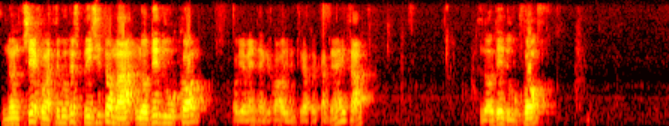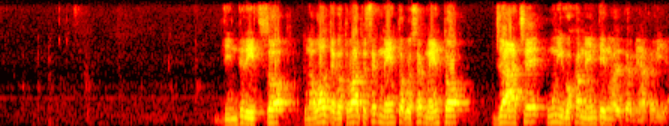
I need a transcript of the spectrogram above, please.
non c'è come attributo esplicito, ma lo deduco, ovviamente anche qua ho dimenticato le cardinalità, lo deduco l'indirizzo, una volta che ho trovato il segmento, quel segmento giace univocamente in una determinata via.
